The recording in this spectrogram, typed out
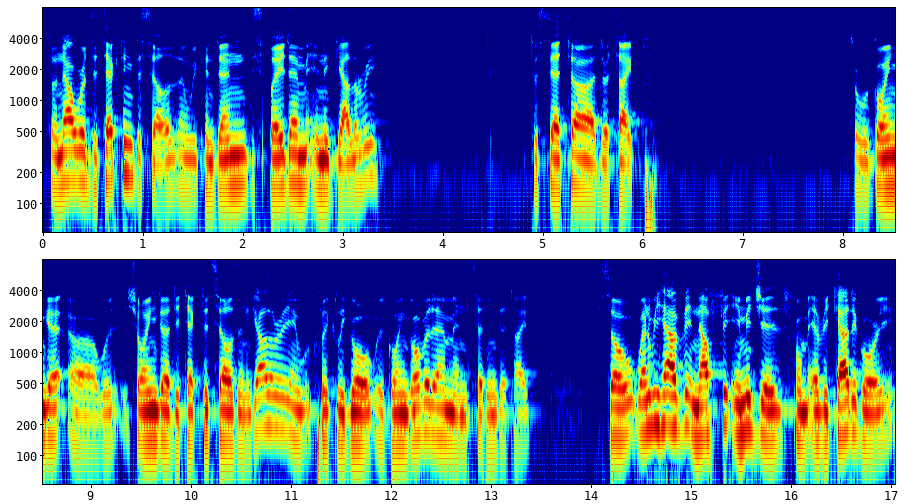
So now we're detecting the cells, and we can then display them in a gallery to set uh, their type. So we're going, uh, we're showing the detected cells in the gallery, and we quickly go, we're going over them and setting the type. So when we have enough images from every category,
